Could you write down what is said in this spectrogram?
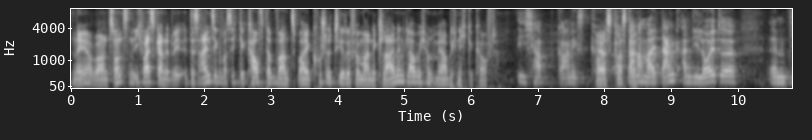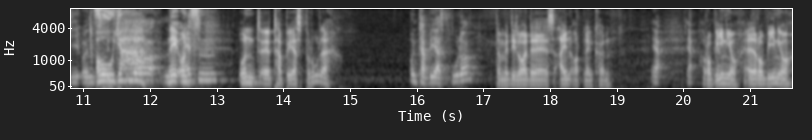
Nee, aber ansonsten, ich weiß gar nicht. Das Einzige, was ich gekauft habe, waren zwei Kuscheltiere für meine Kleinen, glaube ich, und mehr habe ich nicht gekauft. Ich habe gar nichts gekauft. Ja, ist Auch da nochmal Dank an die Leute, ähm, die uns oh, ja. nee, und, Essen Und äh, Tabeas Bruder, Und Tabeas Bruder. damit die Leute es einordnen können. Ja, ja. Robinho, El Robinho.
